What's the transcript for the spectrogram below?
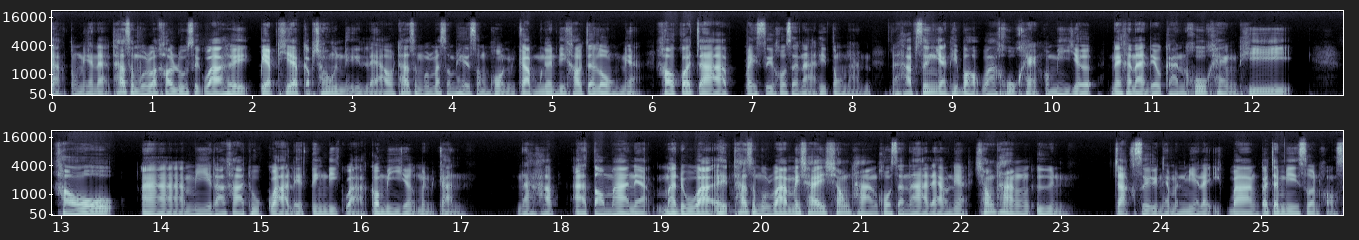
จากตรงนี้แหละถ้าสมมุติว่าเขารู้สึกว่าเฮ้ยเปรียบเทียบกับช่องอื่นๆแล้ว ถ้าสมมติมาสมเหตุสมผลกับเงินที่เขาจะลงเนี่ยเขาก็จะไปซื้อโฆษณาที่ตรงนั้นนะครับ ซึ่งอย่างที่บอกว่าคู่แข่งเขามีเยอะ ในขณะเดียวกันคู่แข่งที่เขาอ่ามีราคาถูกกว่าเรตติ้งดีกว่า ก็มีเยอะเหมือนกันนะครับอะต่อมาเนี่ยมาดูว่าเอ้ยถ้าสมมุติว่าไม่ใช่ช่องทางโฆษณาแล้วเนี่ยช่องทางอื่นจากสื่อเนี่ยมันมีอะไรอีกบ้าง ก็จะมีส่วนของส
